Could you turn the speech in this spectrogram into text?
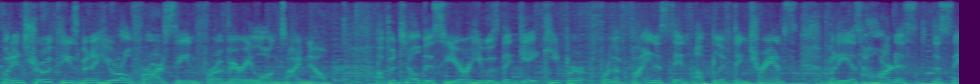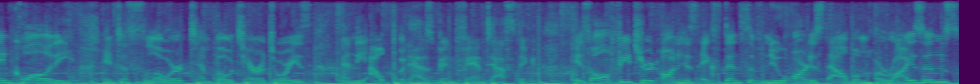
but in truth, he's been a hero for our scene for a very long time now. Up until this year, he was the gatekeeper for the finest in uplifting trance, but he has harnessed the same quality into slower tempo territories, and the output has been fantastic. It's all featured on his extensive new artist album Horizons,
